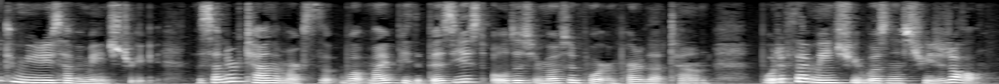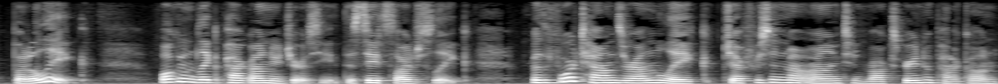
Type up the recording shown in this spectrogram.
communities have a main street, the center of town that marks the, what might be the busiest, oldest, or most important part of that town. But what if that main street wasn't a street at all, but a lake? Welcome to Lake Hopatcong, New Jersey, the state's largest lake. For the four towns around the lake Jefferson, Mount Arlington, Roxbury, and Hopatcong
